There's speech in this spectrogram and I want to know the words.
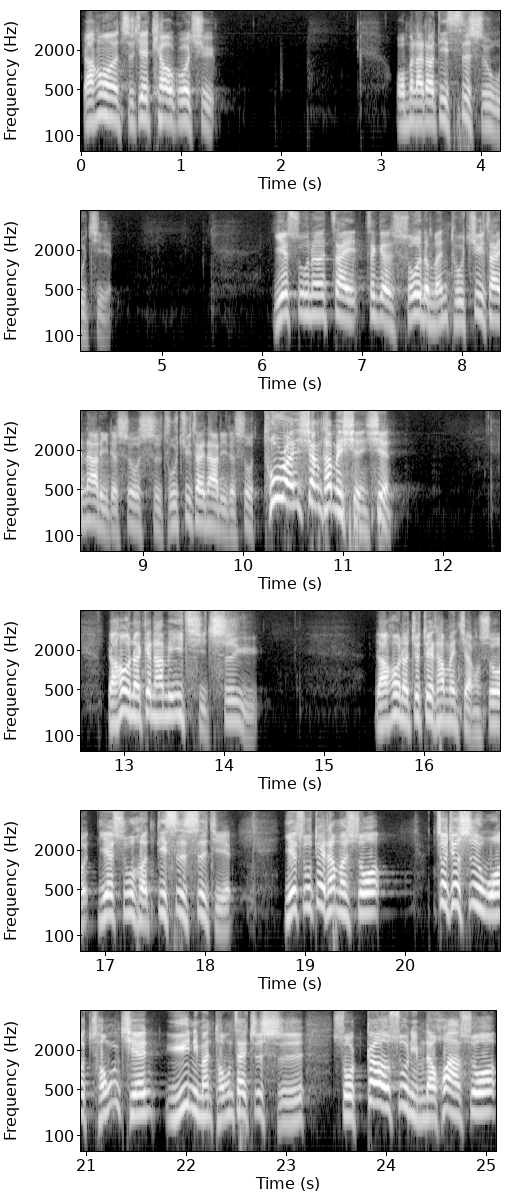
然后直接跳过去，我们来到第四十五节。耶稣呢，在这个所有的门徒聚在那里的时候，使徒聚在那里的时候，突然向他们显现，然后呢，跟他们一起吃鱼，然后呢，就对他们讲说：“耶稣和第四四节，耶稣对他们说：‘这就是我从前与你们同在之时所告诉你们的话，说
